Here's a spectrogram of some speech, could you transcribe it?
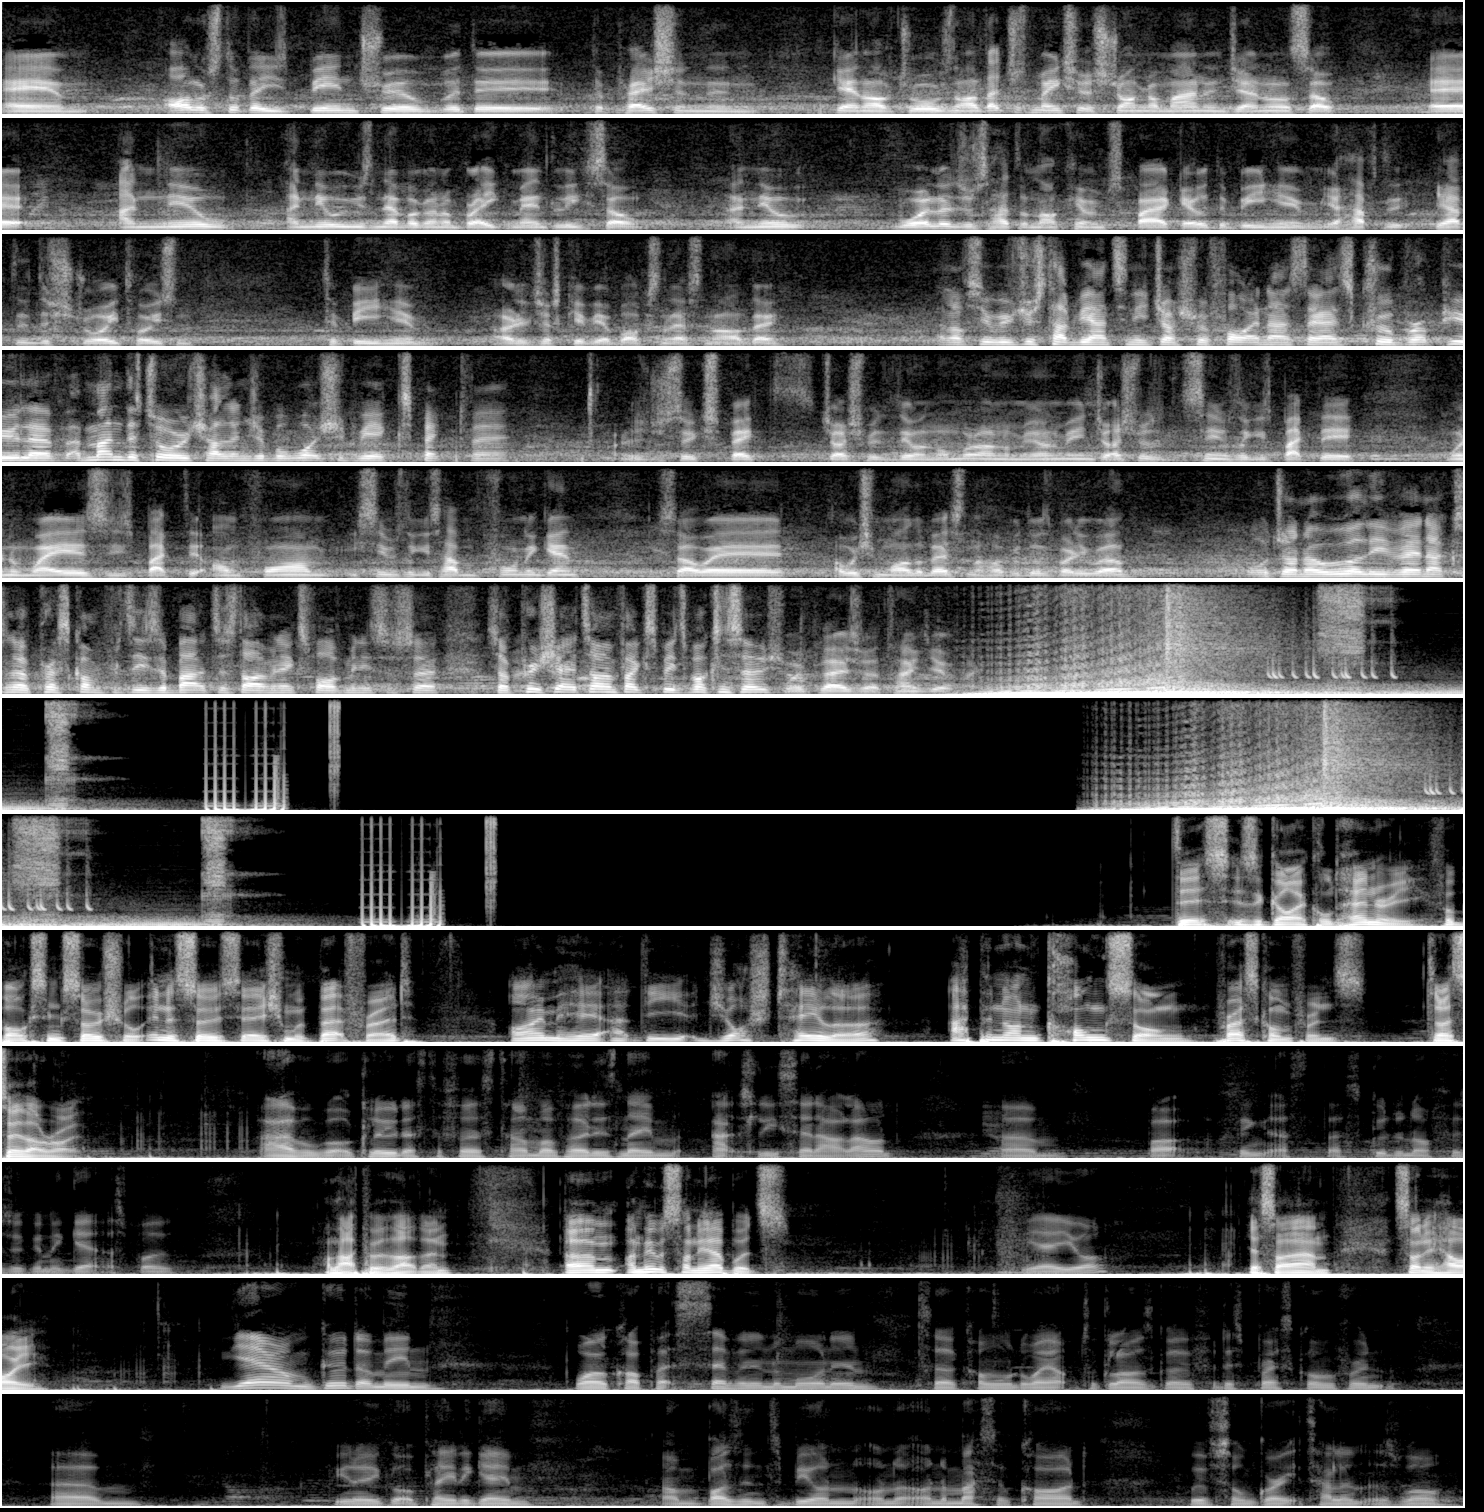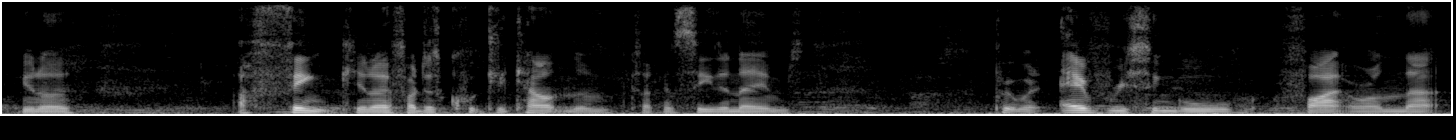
And um, all the stuff that he's been through with the depression and getting off drugs and all that just makes you a stronger man in general. So uh, I knew I knew he was never going to break mentally. So I knew Wilder just had to knock him spark out to beat him. You have to you have to destroy Tyson to beat him, or he'll just give you a boxing lesson all day. And obviously, we've just had the Anthony Joshua fight announced against Kubrat Pulev, a mandatory challenger. But what should we expect there? I just expect Joshua to do a number on him. You know what I mean? Joshua seems like he's back to winning ways. He's back to on form. He seems like he's having fun again. So uh, I wish him all the best, and I hope he does very well. Well, John, I will leave it now because no press conference is about to start in the next five minutes or so. So appreciate your time. Thanks, Speed Boxing Social. My pleasure. Thank you. This is a guy called Henry for Boxing Social in association with Betfred. I'm here at the Josh Taylor Apinun Khongsong press conference. Did I say that right? I haven't got a clue. That's the first time I've heard his name actually said out loud. Um, but I think that's that's good enough as you're going to get, I suppose. I'm happy with that then. Um, I'm here with Sunny Edwards. Yeah, you are. Yes, I am. Sunny, how are you? Yeah, I'm good. I mean, woke up at seven in the morning to come all the way up to Glasgow for this press conference. Um, you know, you've got to play the game. I'm buzzing to be on on a, on a massive card with some great talent as well. You know, I think you know if I just quickly count them because I can see the names. Pretty much every single fighter on that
